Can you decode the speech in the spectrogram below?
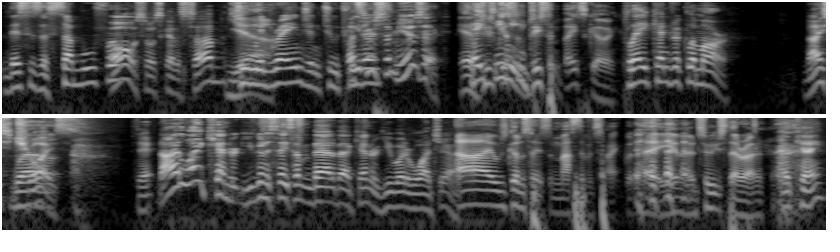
This is a subwoofer, Oh, so it's got a sub. Yeah. two mid-range and two tweeters. Let's hear some music. Yeah, Hey, do get some decent bass going. Play Kendrick Lamar. Nice Well- choice. I like Kendrick. You're going to say something bad about Kendrick. You better watch out. I was going to say some massive attack, but hey, you know, to each their own. okay.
